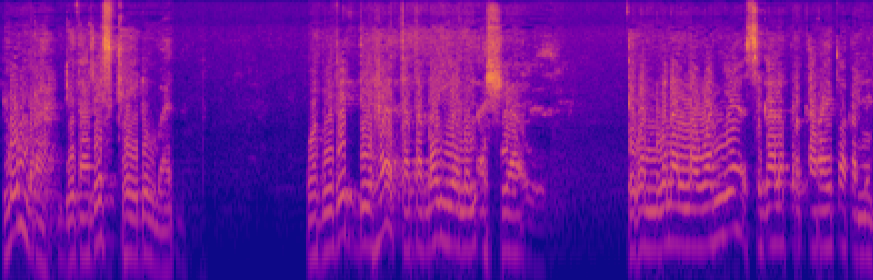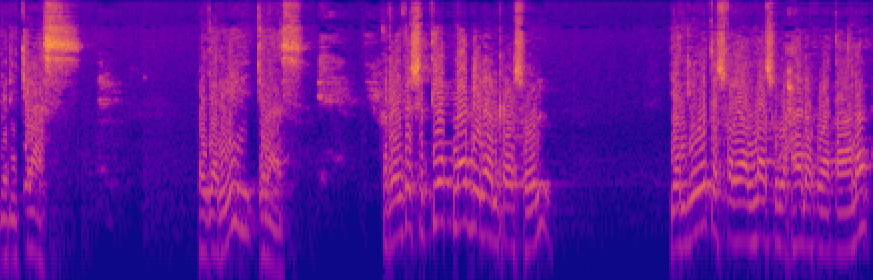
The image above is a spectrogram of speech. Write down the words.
lumrah di taris kehidupan. Wabididdiha tatabayyanul asya'u. Dengan mengenal lawannya, segala perkara itu akan menjadi jelas. Menjadi jelas. Karena itu setiap nabi dan rasul yang diutus oleh Allah Subhanahu wa taala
